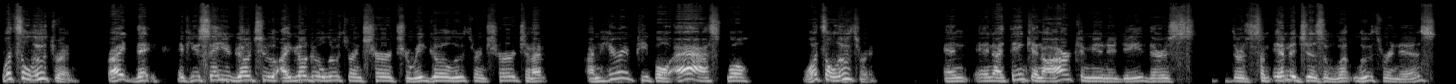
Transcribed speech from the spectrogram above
what's a Lutheran, right? They, if you say you go to, I go to a Lutheran church or we go to a Lutheran church and I'm, I'm hearing people ask, well, what's a Lutheran? And, and I think in our community, there's, there's some images of what Lutheran is.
